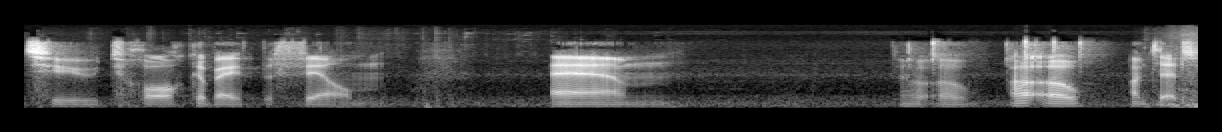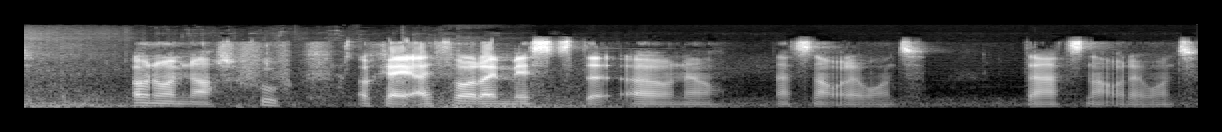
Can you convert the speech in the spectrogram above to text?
to talk about the film. Um. Uh oh. Uh oh. I'm dead. Oh no, I'm not. Whew. Okay, I thought I missed the. Oh no, that's not what I want. That's not what I want.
